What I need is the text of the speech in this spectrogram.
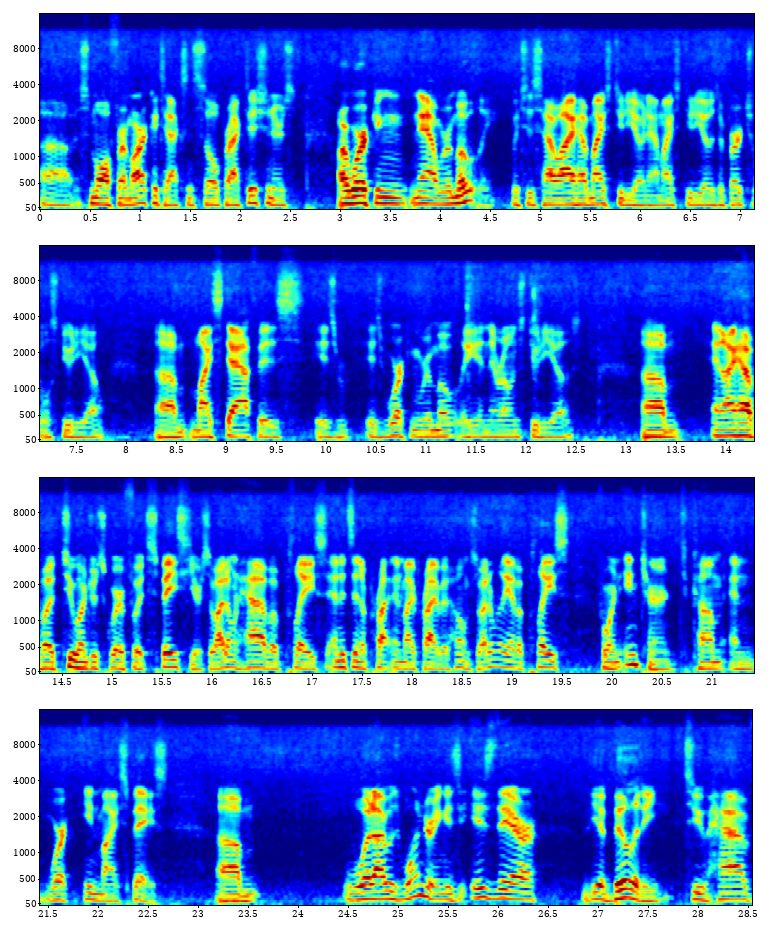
uh, small firm architects and sole practitioners are working now remotely, which is how I have my studio now. My studio is a virtual studio. Um, my staff is is is working remotely in their own studios, um, and I have a 200 square foot space here. So I don't have a place, and it's in a pri- in my private home. So I don't really have a place for an intern to come and work in my space. Um, what I was wondering is, is there the ability to have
